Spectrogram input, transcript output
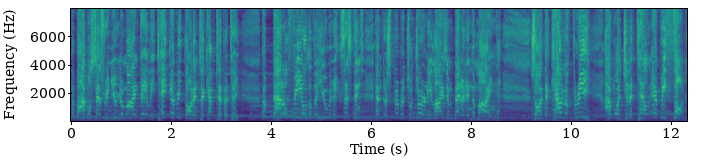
the Bible says, renew your mind daily. Take every thought into captivity. The battlefield of the human existence and their spiritual journey lies embedded in the mind. So at the count of three, I want you to tell every thought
